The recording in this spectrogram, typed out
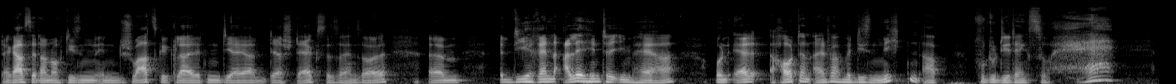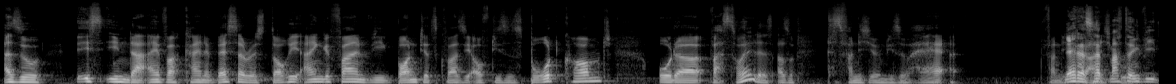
da gab es ja dann noch diesen in schwarz gekleideten, der ja der Stärkste sein soll. Ähm, die rennen alle hinter ihm her und er haut dann einfach mit diesen Nichten ab, wo du dir denkst so, hä? Also ist ihnen da einfach keine bessere Story eingefallen, wie Bond jetzt quasi auf dieses Boot kommt oder was soll das? Also das fand ich irgendwie so, hä? Fand ich ja, das hat, macht gut. irgendwie,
